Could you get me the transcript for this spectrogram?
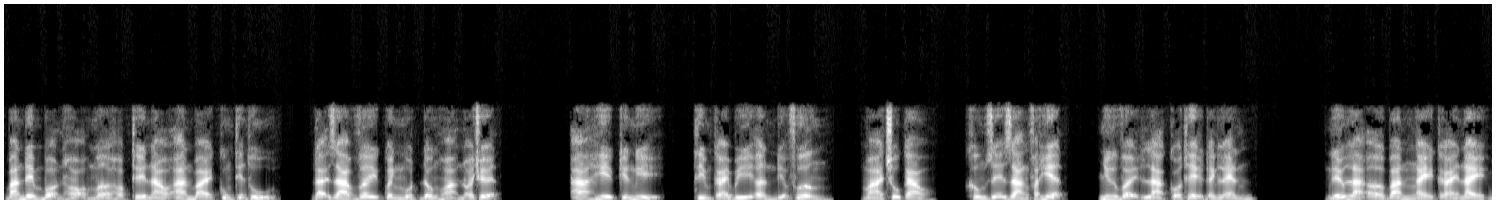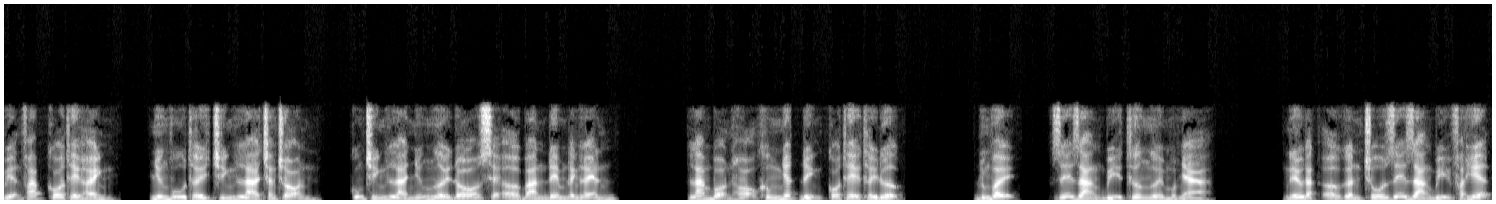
Ban đêm bọn họ mở họp thế nào an bài cung tiễn thủ, đại gia vây quanh một đống hỏa nói chuyện. A Hi kiến nghị, tìm cái bí ẩn địa phương, mà chỗ cao, không dễ dàng phát hiện, như vậy là có thể đánh lén. Nếu là ở ban ngày cái này biện pháp có thể hành, nhưng Vu thấy chính là trăng tròn, cũng chính là những người đó sẽ ở ban đêm đánh lén. Lam bọn họ không nhất định có thể thấy được. Đúng vậy, dễ dàng bị thương người một nhà. Nếu đặt ở gần chỗ dễ dàng bị phát hiện,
